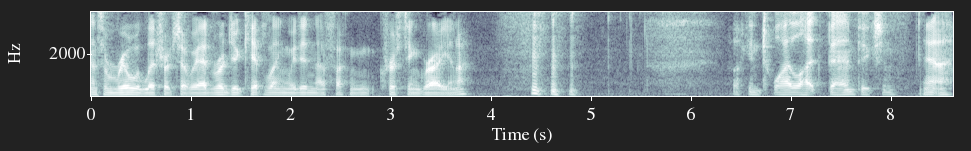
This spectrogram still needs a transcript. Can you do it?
and some real literature. We had Rudyard Kipling. We didn't have fucking Christian Grey, you know? Fucking Twilight fan fiction. Yeah.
